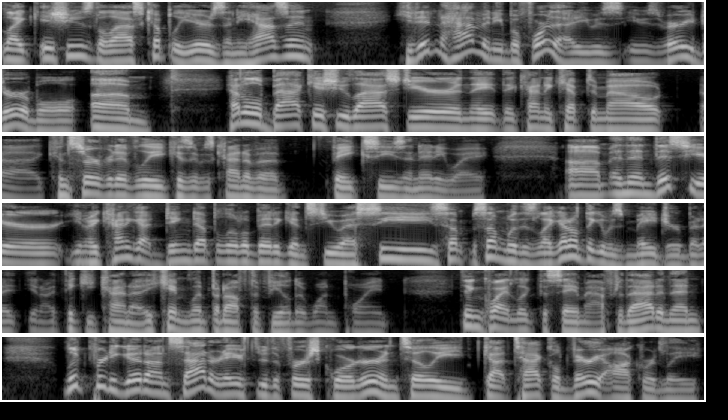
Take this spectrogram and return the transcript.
like issues the last couple of years, and he hasn't. He didn't have any before that. He was he was very durable. Um, had a little back issue last year, and they they kind of kept him out uh, conservatively because it was kind of a fake season anyway. Um, and then this year, you know, he kind of got dinged up a little bit against USC. Some some with his leg. I don't think it was major, but I, you know, I think he kind of he came limping off the field at one point. Didn't quite look the same after that. And then looked pretty good on Saturday through the first quarter until he got tackled very awkwardly.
